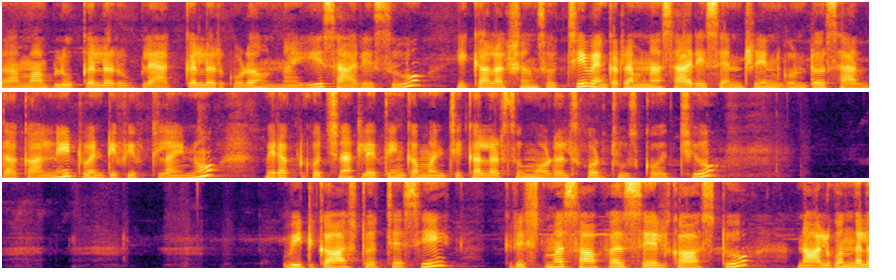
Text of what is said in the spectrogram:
రామా బ్లూ కలరు బ్లాక్ కలర్ కూడా ఉన్నాయి శారీసు ఈ కలెక్షన్స్ వచ్చి Venkataramana sari centre in Guntur Sharada colony twenty fifth line. మీరు అక్కడికి వచ్చినట్లయితే ఇంకా మంచి కలర్స్ మోడల్స్ కూడా చూసుకోవచ్చు. వీటి కాస్ట్ వచ్చేసి క్రిస్మస్ ఆఫర్ సేల్ కాస్టు నాలుగు వందల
